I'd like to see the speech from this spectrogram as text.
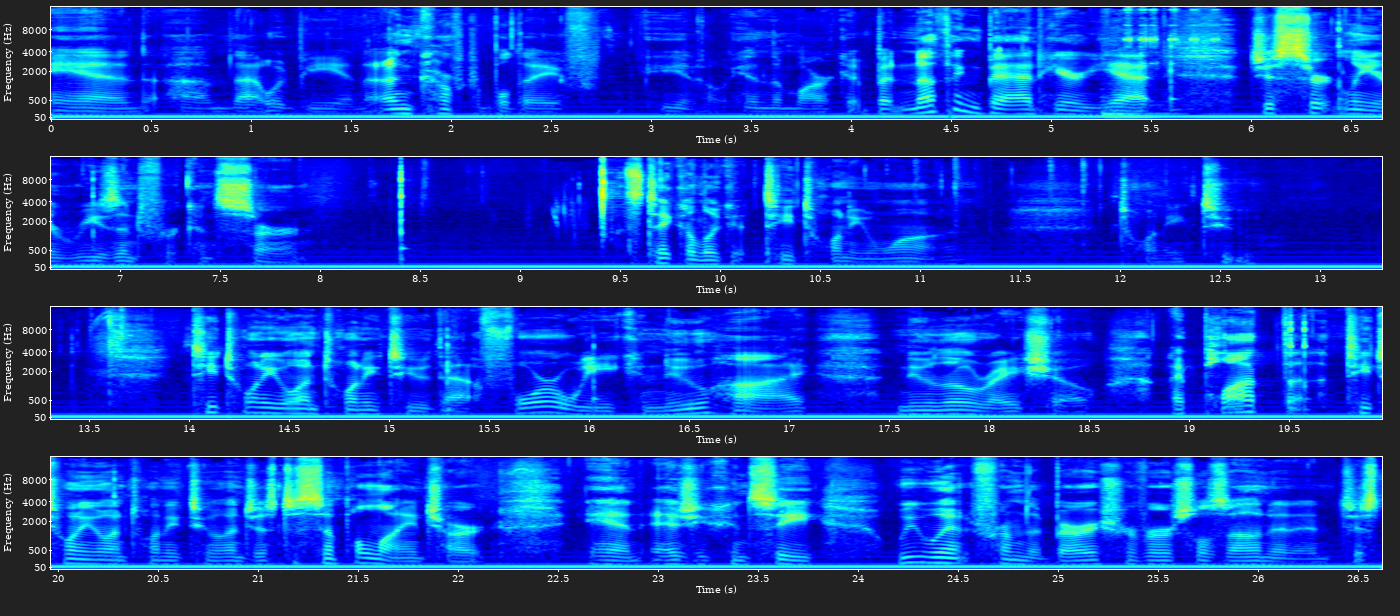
and um, that would be an uncomfortable day. For, you know, in the market, but nothing bad here yet. Just certainly a reason for concern. Let's take a look at T21, 22. T2122, that four week new high, new low ratio. I plot the T2122 on just a simple line chart and as you can see we went from the bearish reversal zone and in just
